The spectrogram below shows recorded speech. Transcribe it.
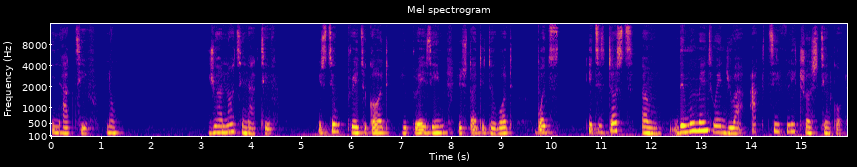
inactive. No. You are not inactive. You still pray to God, you praise Him, you study the Word, but it is just um, the moment when you are actively trusting God.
